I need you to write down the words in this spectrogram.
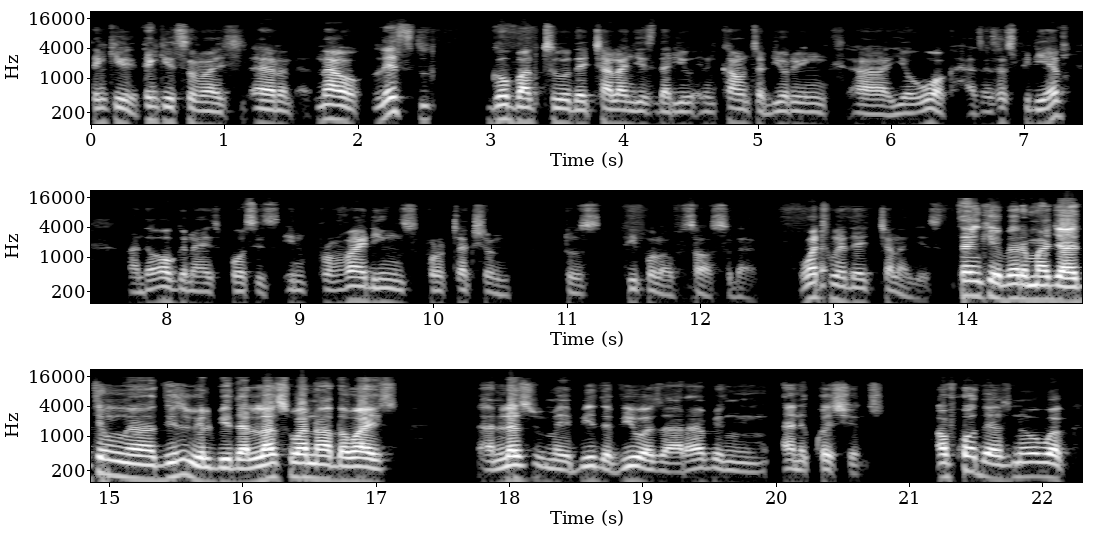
Thank you, thank you so much. Uh, now let's go back to the challenges that you encountered during uh, your work as SSPDF and the organized forces in providing protection to people of South Sudan. What were the challenges? Thank you very much. I think uh, this will be the last one. Otherwise, unless maybe the viewers are having any questions. Of course, there's no work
